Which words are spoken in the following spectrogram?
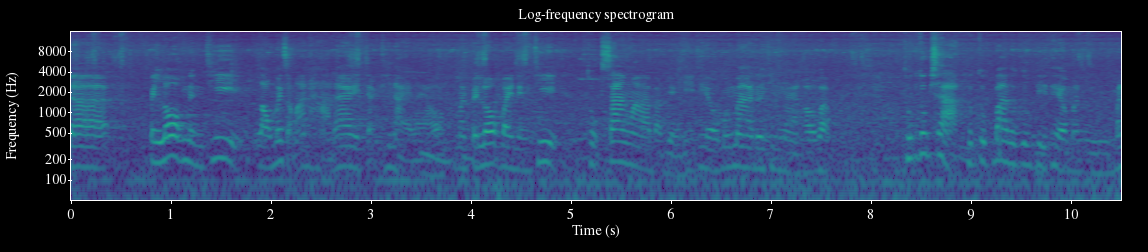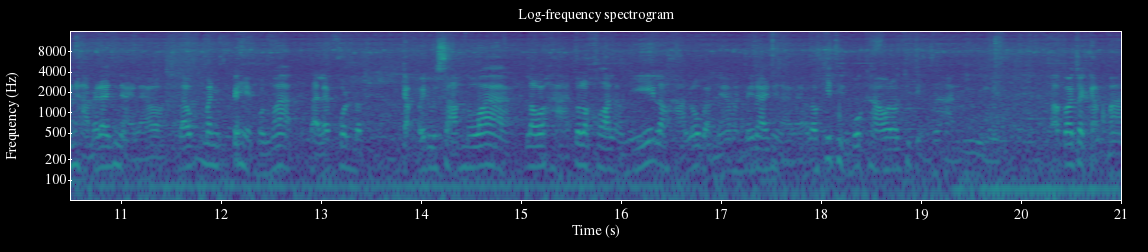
จะเป็นโลกหนึ่งที่เราไม่สามารถหาได้จากที่ไหนแล้ว มันเป็นโลกใบหนึ่งที่ ถูกสร้างมาแบบอย่างดีเทลมากๆ โดยทีมงานเขาแบบทุกๆฉากทุกๆบ้านทุกๆดีเทลมันมันหาไม่ได้ที่ไหนแล้ว แล้วมันเป็นเหตุผลว่าหลายๆคนแบบกลับไปดูซ้ำเพราะว่าเราหาตัวละครเหล่านี้ เราหาโลกแบบนี้มันไม่ได้ที่ไหนแล้ว เราคิดถึงพวกเขาเราคิดถึงสถานที่อย่างเงี้ยเราก็จะกลับมา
